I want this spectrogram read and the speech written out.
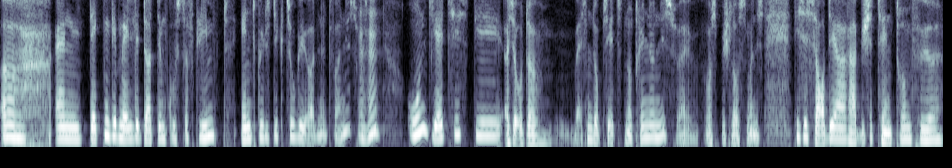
äh, ein Deckengemälde dort dem Gustav Klimt endgültig zugeordnet worden ist. Und jetzt ist die, also oder weiß nicht, ob es jetzt noch drinnen ist, weil was beschlossen worden ist, dieses saudi-arabische Zentrum für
